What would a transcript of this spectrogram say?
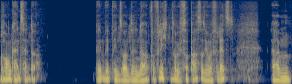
Brauchen kein Center wen sollen sie denn da verpflichten? Habe ich verpasst, dass jemand verletzt? Ähm,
